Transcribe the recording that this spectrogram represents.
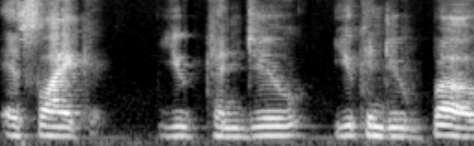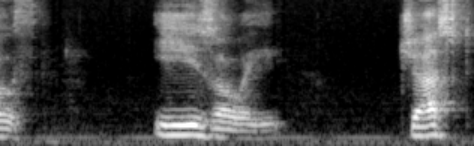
it's like you can do you can do both easily just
